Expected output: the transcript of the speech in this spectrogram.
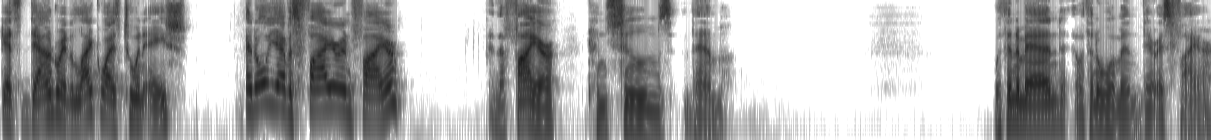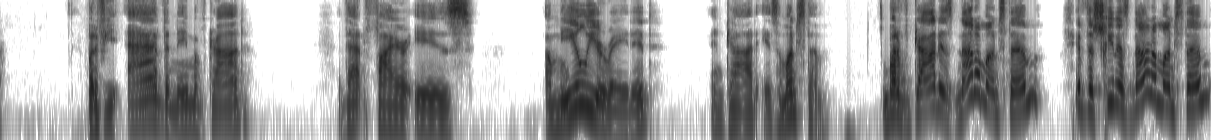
gets downgraded likewise to an Aish, and all you have is fire and fire, and the fire consumes them. Within a man and within a woman, there is fire. But if you add the name of God, that fire is ameliorated and God is amongst them. But if God is not amongst them, if the Shekhinah is not amongst them,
